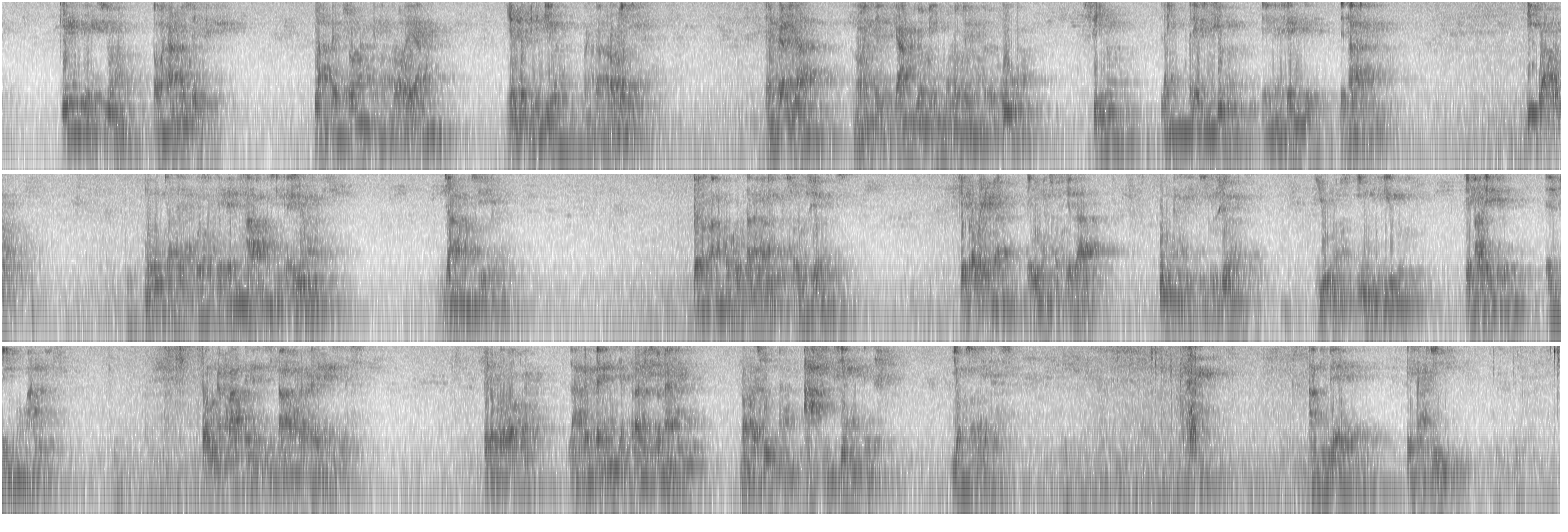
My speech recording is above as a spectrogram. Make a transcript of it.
qué dirección tomarán los hechos, las personas que nos rodean y en definitiva nuestra propia vida. En realidad no es el cambio mismo lo que nos preocupa, sino la imprevisión emergente de tal cambio. Y cuatro, muchas de las cosas que pensábamos y creíamos ya no nos sirven. Pero tampoco están a la vista soluciones que provengan de una sociedad, unas instituciones y unos individuos que padecen el mismo mal. Por una parte necesitamos referencias, pero por otra, las referencias tradicionales nos resultan asfixiantes y obsoletas. A mi ver, es aquí,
